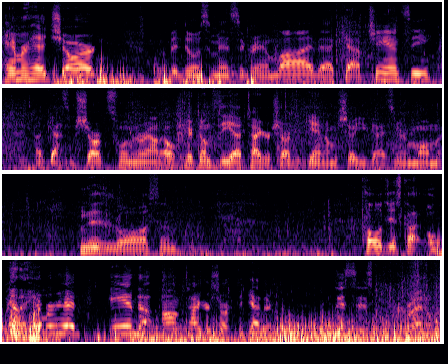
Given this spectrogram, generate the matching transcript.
hammerhead shark. We've been doing some Instagram live at Cap Chansey. I've got some sharks swimming around. Oh, here comes the uh, tiger shark again. I'm gonna show you guys here in a moment. This is awesome. Cole just caught. Oh, we got a hammerhead and a um, tiger shark together. This is incredible.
